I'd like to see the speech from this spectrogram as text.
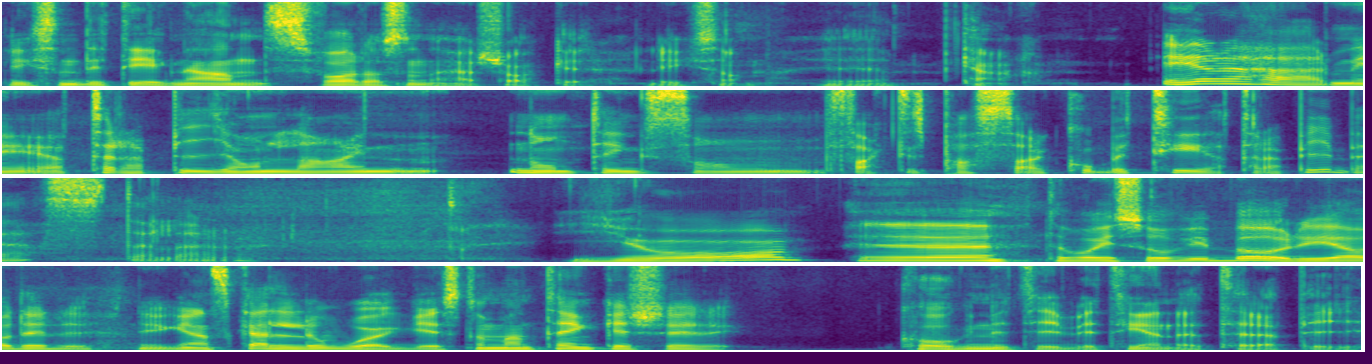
Liksom ditt egna ansvar och sådana här saker. Liksom. Eh, kanske. Är det här med terapi online någonting som faktiskt passar KBT-terapi bäst? Eller? Ja, eh, det var ju så vi började och det, det är ganska logiskt. Om man tänker sig kognitiv beteendeterapi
